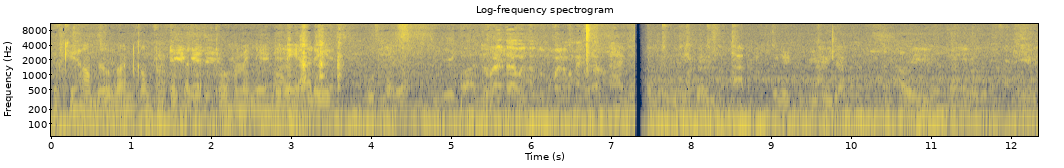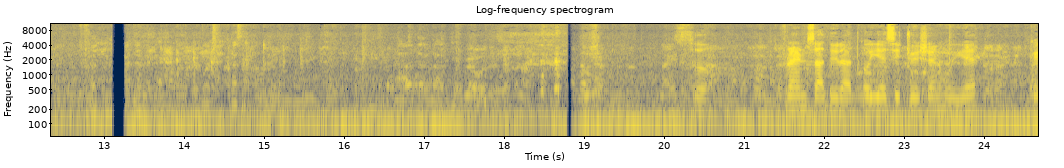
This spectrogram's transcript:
क्योंकि हम लोग अनकंफर्टेबल है तो हमें नींद नहीं आ रही है। फ्रेंड्स आधी रात को ये सिचुएशन हुई है कि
